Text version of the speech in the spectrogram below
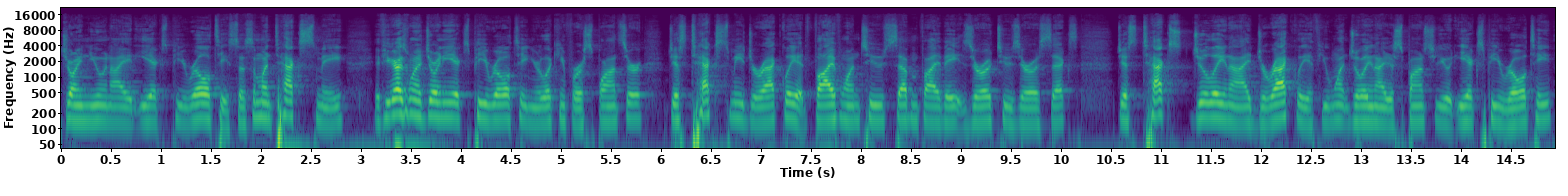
join you and I at EXP Realty. So someone texts me, if you guys want to join EXP Realty and you're looking for a sponsor, just text me directly at 512-758-0206. Just text Julie and I directly if you want Julie and I to sponsor you at EXP Realty.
